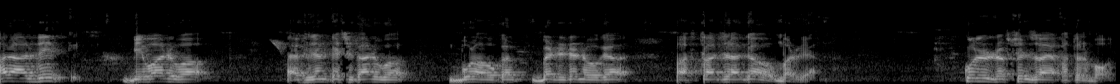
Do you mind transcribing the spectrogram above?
ہر آدمی بیمار ہوا، ایکسیڈنٹ کا شکار ہوا، بوڑھا ہو کر بیڈ ریٹرن ہو گیا اسپتال چلا گیا اور مر گیا۔ کل نفسن ضائع قتل موت۔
